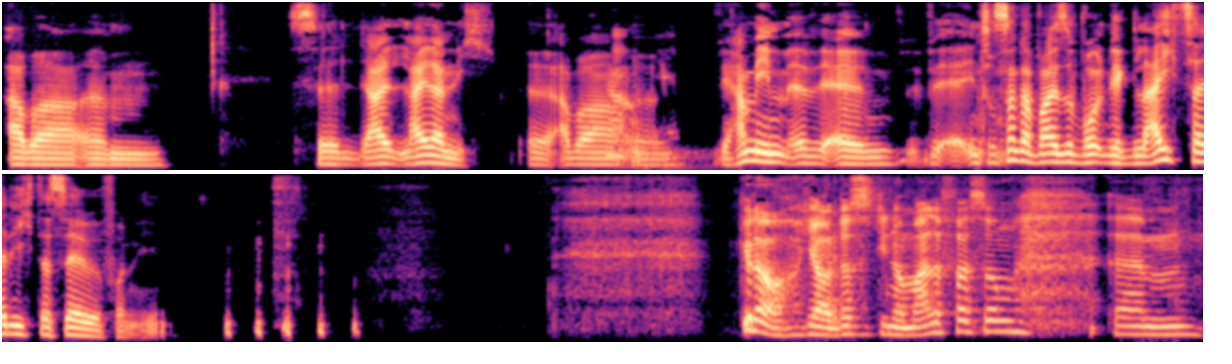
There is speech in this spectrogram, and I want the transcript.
aber ähm, ist, äh, le leider nicht. Äh, aber Ja, okay. äh, wir haben ihm äh, äh, interessanterweise wollten wir gleichzeitig dasselbe von ihm. Genau, ja, und das ist die normale Fassung. Ähm,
